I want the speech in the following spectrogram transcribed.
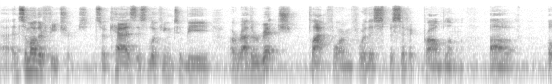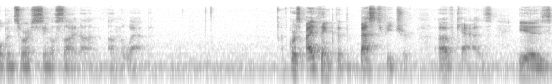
uh, and some other features. So CAS is looking to be a rather rich platform for this specific problem of open source single sign on the web. Of course, I think that the best feature of CAS is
